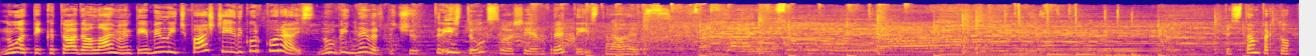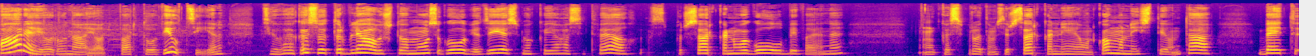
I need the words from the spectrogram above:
notika tādā laimē, un tie milīči pašķīdi, kur kurais. Nu, viņi nevar taču 3000 pretī stāvēt. Pēc tam par to pārējo runājot, par to vilcienu. Cilvēki esat tur bļāvuši to mūsu gulbju dziesmu, ka jāsit vēl par sarkano gulbi vai ne, kas, protams, ir sarkanie un komunisti un tā, bet,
